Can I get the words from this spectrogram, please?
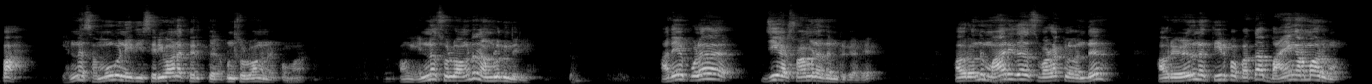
பா என்ன சமூக நீதி சரிவான கருத்து அப்படின்னு சொல்லுவாங்க நினைப்போமா? அவங்க என்ன சொல்லுவாங்கன்னு நம்மளுக்கும் தெரியும். அதே போல் ஜிஆர் சுவாமிநாதன் இருக்கார். அவர் வந்து மாரிதாஸ் வழக்கில் வந்து அவர் எழுதின தீர்ப்பை பார்த்தா பயங்கரமாக இருக்கும்.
